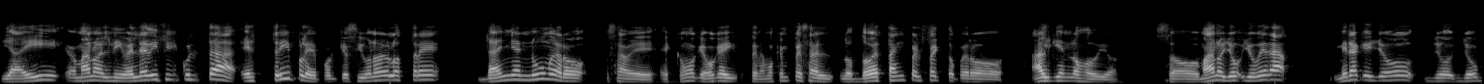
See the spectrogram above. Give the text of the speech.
y ahí, hermano, el nivel de dificultad es triple, porque si uno de los tres daña el número, ¿sabes? Es como que, ok, tenemos que empezar. Los dos están perfectos, pero alguien los odió. So, mano, yo, yo hubiera, mira que yo, yo, yo,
